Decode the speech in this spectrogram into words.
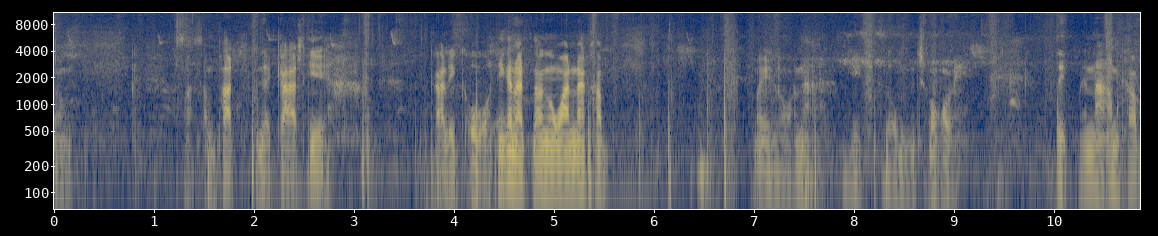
ลองมาสัมผัสบรรยากาศที่กาลิโกนี่ขนาดตอนกลางวันนะครับ ไม่ร้อนนะมีลมโชยติดแม่น้ำครับ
